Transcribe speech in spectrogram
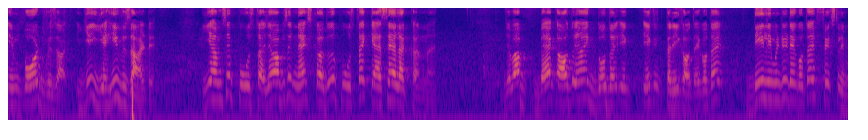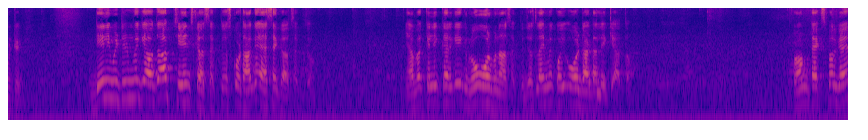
इंपोर्ट विजार्ड। ये यही विजार्ड है। ये हमसे पूछता है। जब आप इसे नेक्स्ट कर दो तो पूछता है कैसे अलग करना है। जब आप बैक आओ तो यहाँ एक दो दर, एक एक तरीका होता है। एक होता है डी लिमिटेड एक होता है फिक्स लिमिटेड डी लिमिटेड में क्या होता है? आप चेंज कर सकते हो उसको उठा के ऐसे कर सकते हो। यहाँ पर क्लिक करके एक रो और बना सकते हो। जस्ट लाइक मैं कोई और डाटा लेके आता हूँ। फ्रॉम टेक्स्ट पर गए।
